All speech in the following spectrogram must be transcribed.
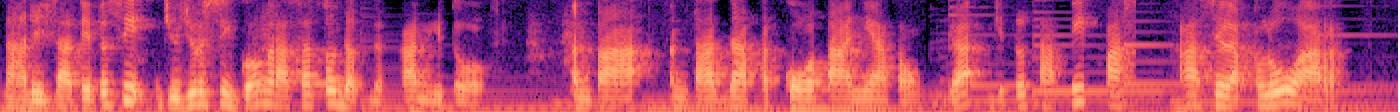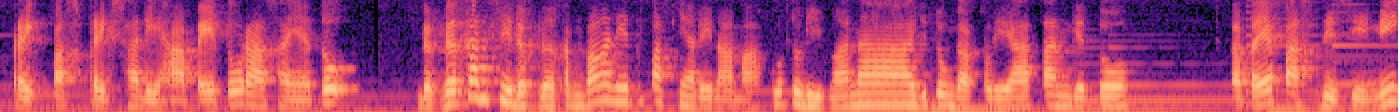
nah di saat itu sih jujur sih gue ngerasa tuh deg-degan gitu. Entah entah dapat kuotanya atau enggak gitu tapi pas hasilnya keluar peri- pas periksa di HP itu rasanya tuh deg-degan sih deg-degan banget itu pas nyari nama aku tuh di mana gitu nggak kelihatan gitu. Katanya pas di sini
